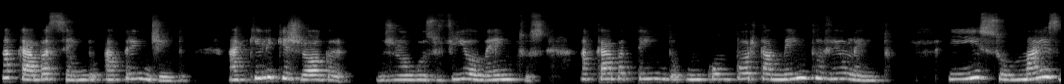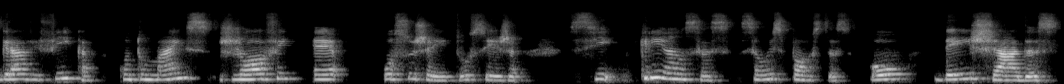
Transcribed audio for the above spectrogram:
acaba sendo aprendido. Aquele que joga jogos violentos acaba tendo um comportamento violento. E isso mais grave fica quanto mais jovem é o sujeito, ou seja, se crianças são expostas ou deixadas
